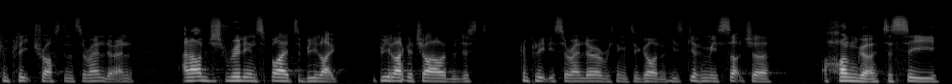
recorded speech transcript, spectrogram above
complete trust and surrender. And, and I'm just really inspired to be like, be like a child and just completely surrender everything to God. And He's given me such a, a hunger to see,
